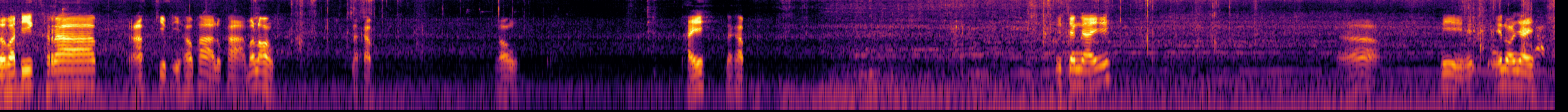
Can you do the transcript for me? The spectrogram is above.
สวัสดีครับอะคลิปนี้เขาพาลูกค้ามาลองนะครับ ลองไถนะครับเป็นจังไหนอ้านี่เห็นว่าใหญ่ข้างไหน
